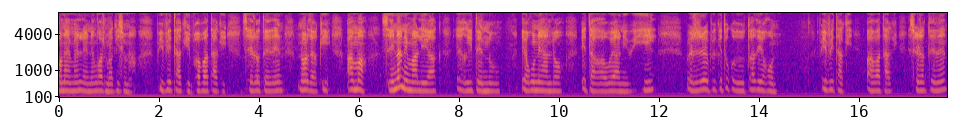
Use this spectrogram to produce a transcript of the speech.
Ona hemen lehenengo asmakizuna. Pipitaki, papataki, zerote den, nordaki. Ama, zein animaliak egiten du egunean lo eta gauean ibil, berriro epiketuko dut adiegon. Pipitaki, papataki, zerote den,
